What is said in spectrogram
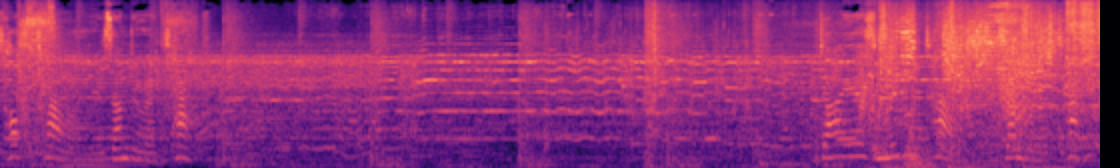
Top tower is under attack. Dire's middle tower is under attack.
